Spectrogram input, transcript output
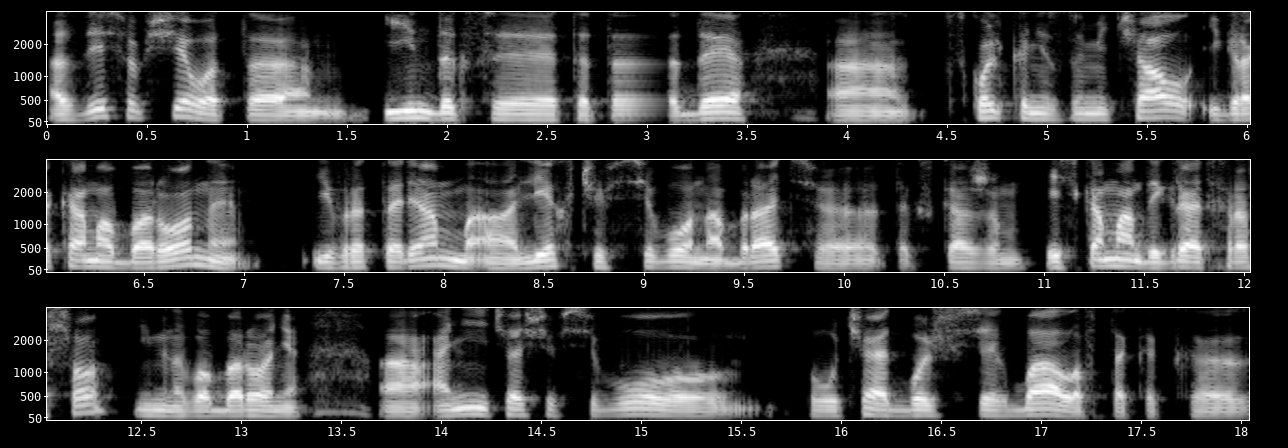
а здесь вообще вот э, индексы, ТТД, э, сколько не замечал, игрокам обороны и вратарям а, легче всего набрать, а, так скажем, если команда играет хорошо, именно в обороне, а, они чаще всего получают больше всех баллов, так как, э,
